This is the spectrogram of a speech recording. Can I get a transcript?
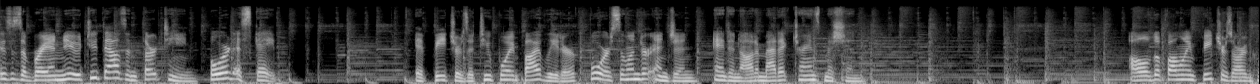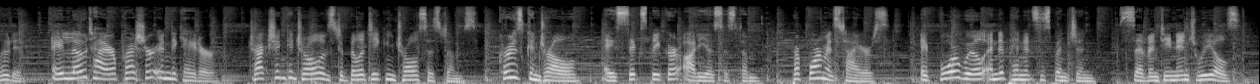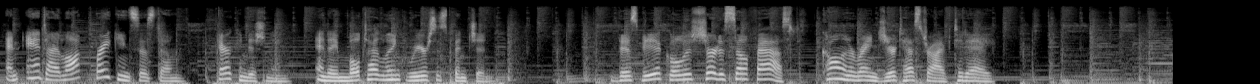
This is a brand new 2013 Ford Escape. It features a 2.5-liter four-cylinder engine and an automatic transmission. All of the following features are included. A low tire pressure indicator, traction control and stability control systems, cruise control, a six-speaker audio system, performance tires, a four-wheel independent suspension, 17-inch wheels, an anti-lock braking system, air conditioning, and a multi-link rear suspension. This vehicle is sure to sell fast. Call and arrange your test drive today.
